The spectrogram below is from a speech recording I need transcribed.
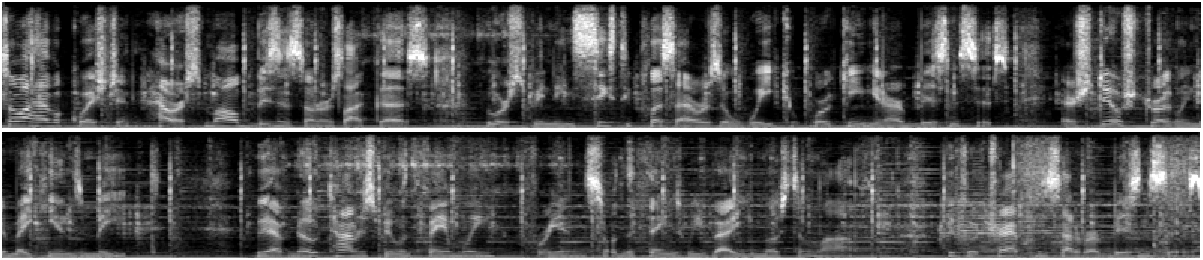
So I have a question. How are small business owners like us, who are spending 60 plus hours a week working in our businesses, and are still struggling to make ends meet, who have no time to spend with family, friends, or the things we value most in life, who feel trapped inside of our businesses,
